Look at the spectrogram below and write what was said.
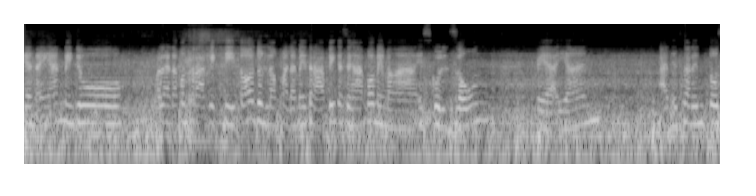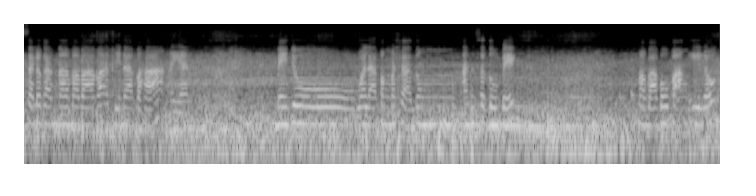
Ayan, ayan, medyo wala na pong traffic dito. Doon lang pala may traffic kasi nga po may mga school zone. Kaya ayan. At isa rin to sa lugar na mababa at binabaha. Ayan. Medyo wala pang masyadong ano sa tubig. Mababaw pa ang ilog.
